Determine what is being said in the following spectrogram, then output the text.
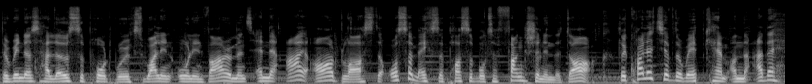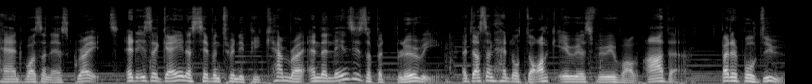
the Windows Hello support works well in all environments and the IR blaster also makes it possible to function in the dark. The quality of the webcam on the other hand wasn't as great. It is again a 720p camera and the lens is a bit blurry. It doesn't handle dark areas very well either, but it will do.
